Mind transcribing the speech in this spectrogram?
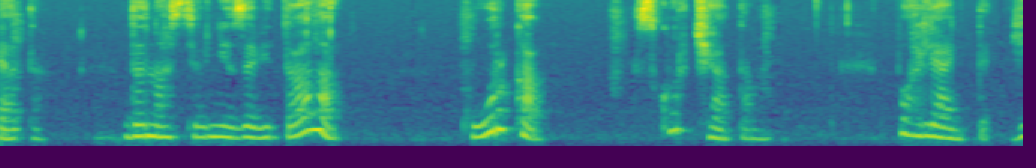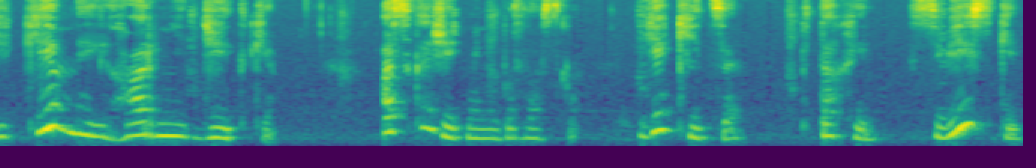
Малята, до нас сьогодні завітала курка з курчатами. Погляньте, які в неї гарні дітки. А скажіть мені, будь ласка, які це птахи? Свійські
